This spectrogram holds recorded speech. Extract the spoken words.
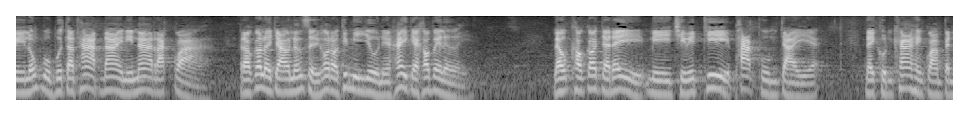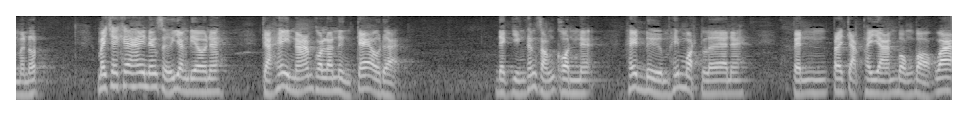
วีหลวงปู่บุตรธาตุได้นี่น่ารักกว่า เราก็เลยจะเอาหนังสือของเราที่มีอยู่เนี่ยให้แกเขาไปเลย แล้วเขาก็จะได้มีชีวิตที่ภาคภูมิใจในคุณค่าแห่งความเป็นมนุษย์ ไม่ใช่แค่ให้หนังสืออย่างเดียวนะ จะให้น้ำคนละหนึ่งแก้วด้วย เด็กหญิงทั้งสองคนเนี่ยให้ดื่มให้หมดเลยนะ เป็นประจักษ์พยานบ่งบอกว่า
